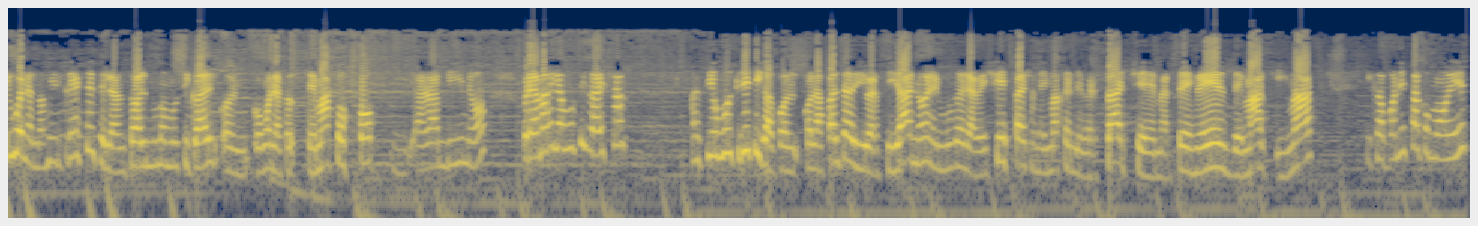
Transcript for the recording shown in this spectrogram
Y bueno, en 2013 se lanzó al mundo musical con, con bueno, temazos pop y R&B, ¿no? Pero además de la música, ella ha sido muy crítica con, con la falta de diversidad, ¿no? En el mundo de la belleza, ella es una imagen de Versace, de Mercedes-Benz, de MAC y más. Y japonesa como es,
